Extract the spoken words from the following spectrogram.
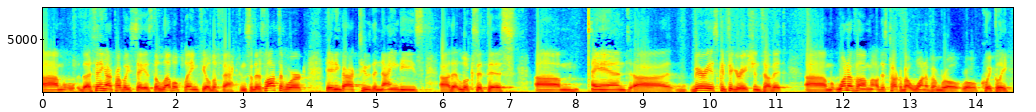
um, the thing I'd probably say is the level playing field effect. And so there's lots of work dating back to the 90s uh, that looks at this um, and uh, various configurations of it. Um, one of them, I'll just talk about one of them real, real quickly.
